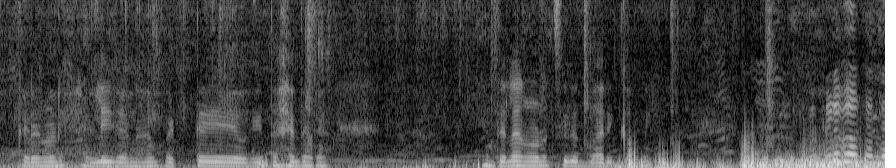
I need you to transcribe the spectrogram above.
ಈ ಕಡೆ ನೋಡಿ ಹಳ್ಳಿ ಜನ ಬಟ್ಟೆ ಒಗಿತಾ ಇದ್ದಾರೆ ಇದೆಲ್ಲ ನೋಡೋದು ಸಿಗೋದು ಭಾರಿ ಕಮ್ಮಿ. ಬಿಡಬೇಕಲ್ಲ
